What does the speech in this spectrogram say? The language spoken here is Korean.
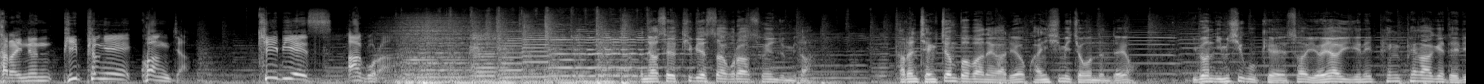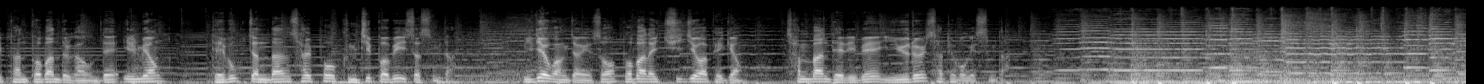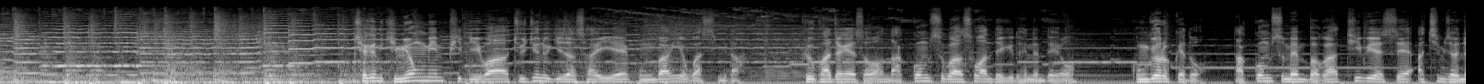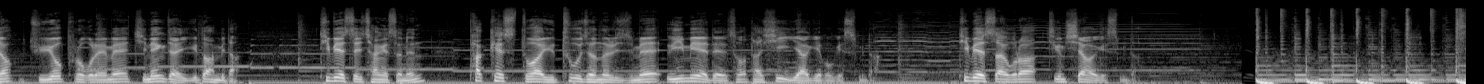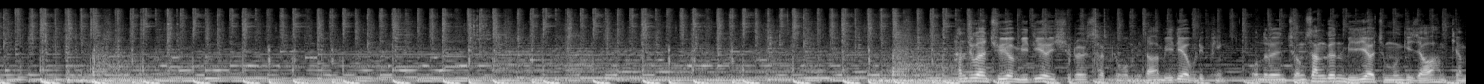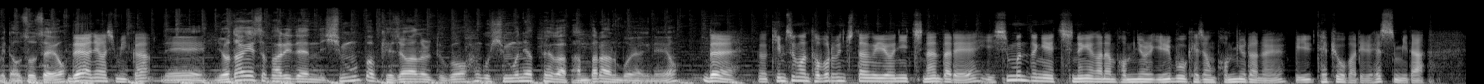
살아있는 비평의 광장 TBS 아고라 안녕하세요. TBS 아고라 송현주입니다. 다른 쟁점 법안에 가려 관심이 적었는데요. 이번 임시국회에서 여야 의견이 팽팽하게 대립한 법안들 가운데 일명 대북전단 살포 금지법이 있었습니다. 미디어 광장에서 법안의 취지와 배경, 찬반 대립의 이유를 살펴보겠습니다. 최근 김용민 PD와 주진우 기자 사이에 공방이 오갔습니다. 그 과정에서 낙곰수가 소환되기도 했는데요. 공교롭게도 낙곰수 멤버가 TBS의 아침 저녁 주요 프로그램의 진행자이기도 합니다. TBS의 창에서는 팟캐스트와 유튜브 저널리즘의 의미에 대해서 다시 이야기해 보겠습니다. TBS 아고라 지금 시작하겠습니다. 주간 주요 미디어 이슈를 살펴봅니다. 미디어 브리핑. 오늘은 정상근 미디어 전문 기자와 함께합니다. 어서 오세요. 네, 안녕하십니까? 네, 여당에서 발의된 신문법 개정안을 두고 한국신문협회가 반발하는 모양이네요. 네, 그 김승원 더불어민주당 의원이 지난달에 이 신문 등의 진행에 관한 법률 일부 개정 법률안을 이 대표 발의를 했습니다.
